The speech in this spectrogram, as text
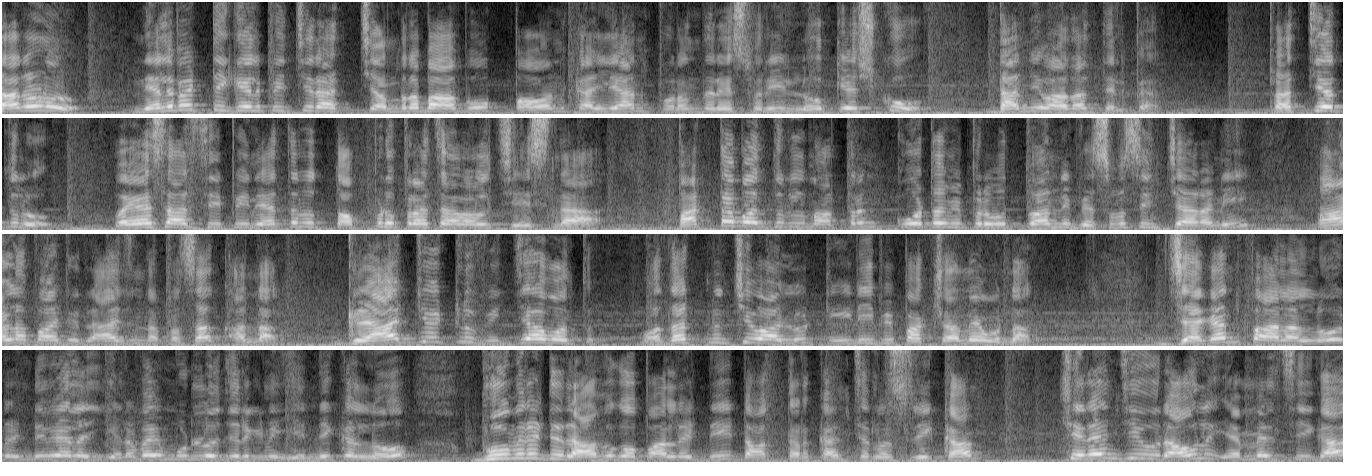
తనను నిలబెట్టి గెలిపించిన చంద్రబాబు పవన్ కళ్యాణ్ పురంధరేశ్వరి లోకేష్కు ధన్యవాదాలు తెలిపారు. ప్రత్యర్థులు వైఎస్ఆర్సీపీ నేతలు తప్పుడు ప్రచారాలు చేసినా పట్టభద్రులు మాత్రం కూటమి ప్రభుత్వాన్ని విశ్వసించారని ఆళ్ళపాటి రాజేంద్ర ప్రసాద్ అన్నారు. గ్రాడ్యుయేట్లు విద్యావంతులు. మొదటి నుంచి వాళ్ళు టీడీపీ పక్షానే ఉన్నారు. జగన్ పాలనలో రెండు వేల ఇరవై మూడులో జరిగిన ఎన్నికల్లో భూమిరెడ్డి రామగోపాల్ రెడ్డి డాక్టర్ కంచర్ల శ్రీకాంత్ చిరంజీవి రావులు ఎమ్మెల్సీగా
